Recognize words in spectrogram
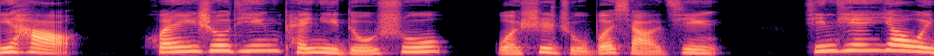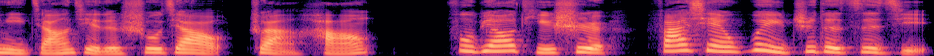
你好，欢迎收听陪你读书，我是主播小静。今天要为你讲解的书叫《转行》，副标题是“发现未知的自己”。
